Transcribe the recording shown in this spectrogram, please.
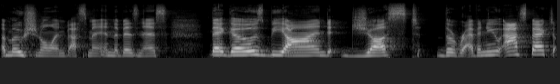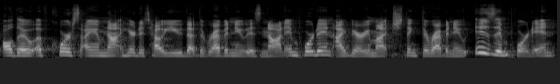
emotional investment in the business that goes beyond just the revenue aspect. Although, of course, I am not here to tell you that the revenue is not important. I very much think the revenue is important.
